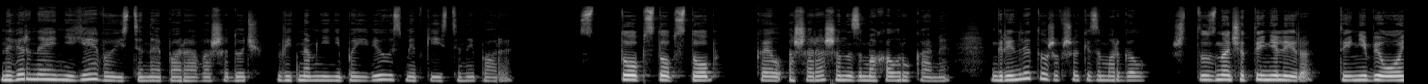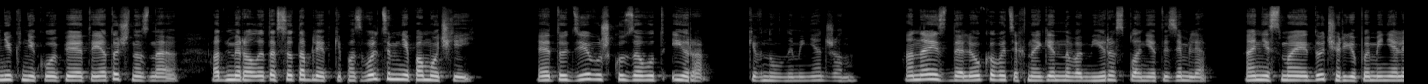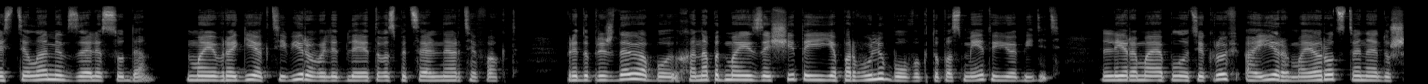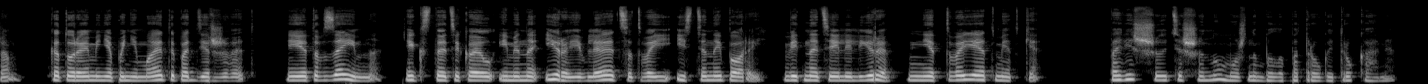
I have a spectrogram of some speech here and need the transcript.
Наверное, не я его истинная пара, а ваша дочь, ведь на мне не появилась метки истинной пары. «Стоп, стоп, стоп!» Кайл ошарашенно замахал руками. Гринли тоже в шоке заморгал. «Что значит ты не Лира? Ты не бионик, не копия, это я точно знаю. Адмирал, это все таблетки, позвольте мне помочь ей». «Эту девушку зовут Ира», – кивнул на меня Джон. «Она из далекого техногенного мира с планеты Земля. Они с моей дочерью поменялись телами в зале суда. Мои враги активировали для этого специальный артефакт. Предупреждаю обоих, она под моей защитой, и я порву любого, кто посмеет ее обидеть. Лира – моя плоть и кровь, а Ира – моя родственная душа, которая меня понимает и поддерживает. И это взаимно. И, кстати, Кайл, именно Ира является твоей истинной парой, ведь на теле Лиры нет твоей отметки. Повисшую тишину можно было потрогать руками.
